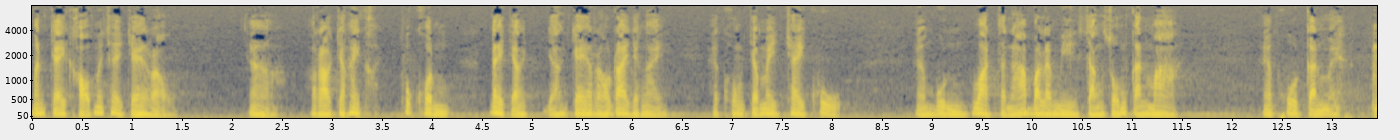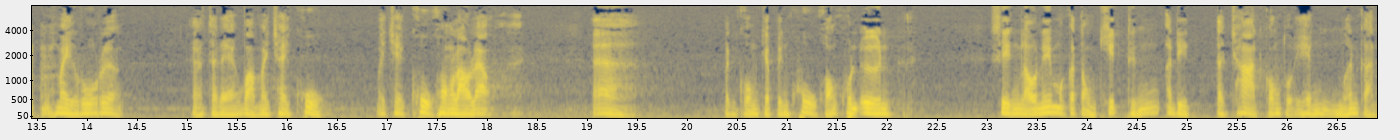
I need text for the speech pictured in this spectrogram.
มันใจเขาไม่ใช่ใจเราเราจะให้ทุกคนได้อย่างอย่างใจเราได้ยังไง คงจะไม่ใช่คู่บุญวาสนาบารมีสั่งสมกันมา พูดกันไม่ไม่รู้เรื่อง แสดงว่าไม่ใช่คู่ ไม่ใช่คู่ของเราแล้วเป็นคงจะเป็นคู่ของคนอื่นสิ่งเหล่านี้มันก็ต้องคิดถึงอดีตชาติของตัวเองเหมือนกัน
